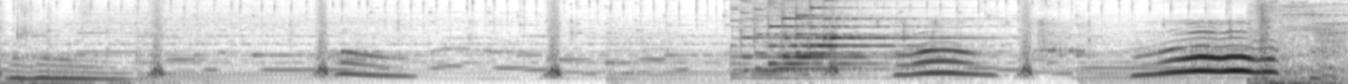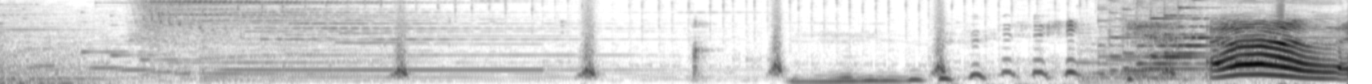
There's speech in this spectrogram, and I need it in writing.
โอ้โหโอ้โหเออไอ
